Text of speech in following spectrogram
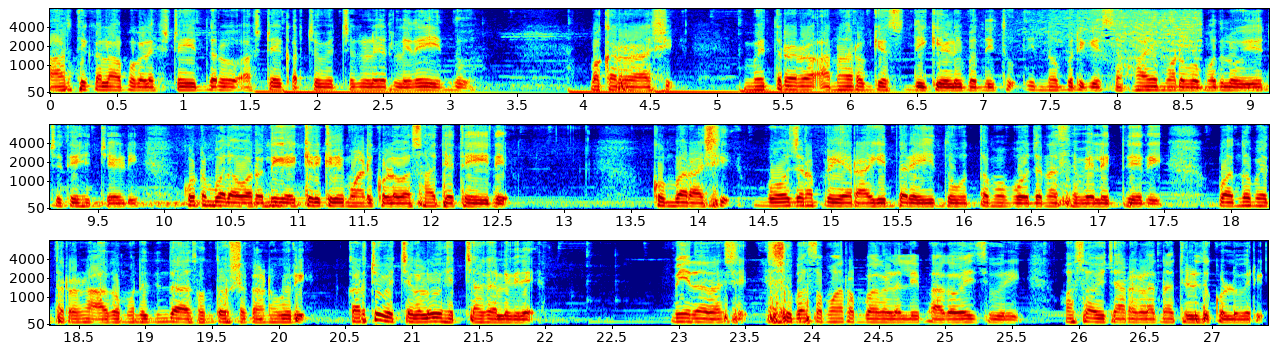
ಆರ್ಥಿಕ ಲಾಭಗಳೆಷ್ಟೇ ಇದ್ದರೂ ಅಷ್ಟೇ ಖರ್ಚು ವೆಚ್ಚಗಳಿರಲಿದೆ ಎಂದು ಮಕರ ರಾಶಿ. ಮಿತ್ರರ ಅನಾರೋಗ್ಯ ಸುದ್ದಿ ಕೇಳಿ ಬಂದಿತು. ಇನ್ನೊಬ್ಬರಿಗೆ ಸಹಾಯ ಮಾಡುವ ಮೊದಲು ಯೋಚಿಸಿ ಹೆಜ್ಜೆ ಇಡಿ ಕುಟುಂಬದವರೊಂದಿಗೆ ಕಿರಿಕಿರಿ ಮಾಡಿಕೊಳ್ಳುವ ಸಾಧ್ಯತೆ ಇದೆ. ಕುಂಭರಾಶಿ, ಭೋಜನ ಪ್ರಿಯರಾಗಿದ್ದರೆ ಇಂದು ಉತ್ತಮ ಭೋಜನ ಸವಿಯಲಿದ್ದೀರಿ. ಬಂಧು ಮಿತ್ರರ ಆಗಮನದಿಂದ ಸಂತೋಷ ಕಾಣುವಿರಿ. ಖರ್ಚು ವೆಚ್ಚಗಳು ಹೆಚ್ಚಾಗಲಿವೆ. ಮೀನರಾಶಿ ಶುಭ ಸಮಾರಂಭಗಳಲ್ಲಿ ಭಾಗವಹಿಸುವಿರಿ. ಹೊಸ ವಿಚಾರಗಳನ್ನು ತಿಳಿದುಕೊಳ್ಳುವಿರಿ.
